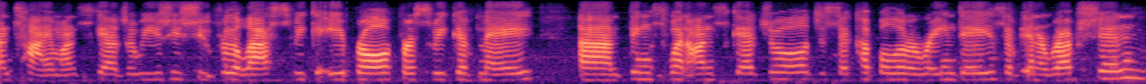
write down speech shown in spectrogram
on time, on schedule. We usually shoot for the last week of April, first week of May. Um, things went on schedule, just a couple little rain days of interruption.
